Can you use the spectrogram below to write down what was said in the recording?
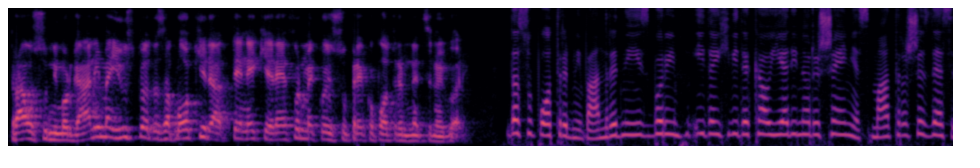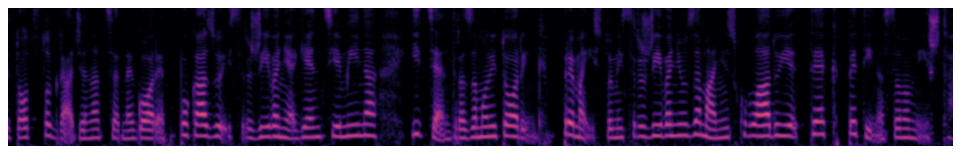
pravosudnim organima i uspeo da zablokira te neke reforme koje su preko potrebne Crnoj Gori da su potrebni vanredni izbori i da ih vide kao jedino rešenje smatra 60% građana Crne Gore, pokazuje istraživanje agencije Mina i Centra za monitoring. Prema istom istraživanju za manjinsku vladu je tek petina stanovništva.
